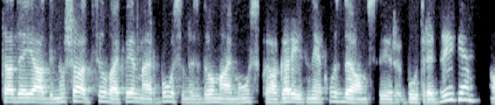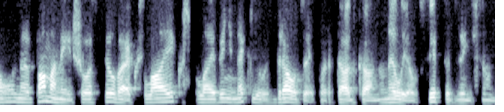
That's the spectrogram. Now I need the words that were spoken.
Tādējādi nu, šādi cilvēki vienmēr būs, un es domāju, mūsu kā garīdznieku uzdevums ir būt redzīgiem un eh, pamanīt šos cilvēkus laikus, lai viņi nekļūst draudzē par tādu kā nu, nelielu sirdsapziņas un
